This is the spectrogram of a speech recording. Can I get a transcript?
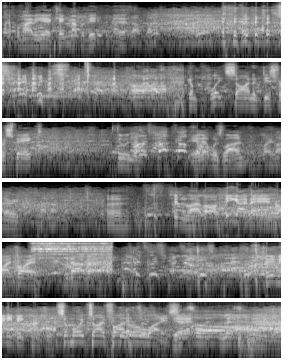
couple maybe, yeah, keep him up a bit. Oh, complete sign of disrespect. Doing that. Yeah, that was low. Very. Uh, shouldn't laugh. Oh, big overhand right by Zadava. Too many big punches. It's a Muay Thai fighter always. Yeah. Oh, there you go.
